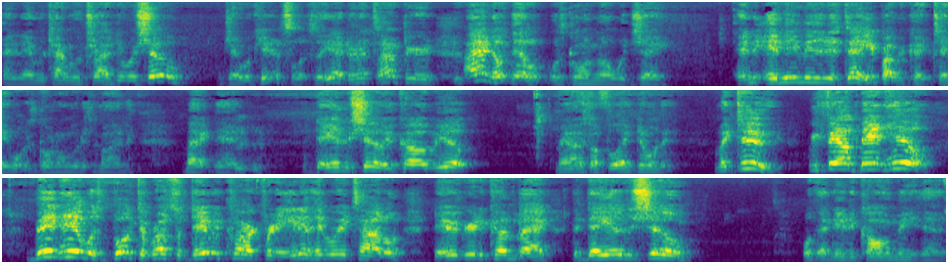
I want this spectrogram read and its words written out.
And every time we would try to do a show, Jay would cancel it. So yeah, during that time period, I didn't know what the hell was going on with Jay. And and even to this day, he probably couldn't tell you what was going on with his mind back then. The day of the show, he called me up. Man, I just don't feel like doing it. I'm like, dude, we found Ben Hill. Ben Hill was booked to wrestle David Clark for the AW heavyweight title. David agreed to come back the day of the show. Well, they need to call me then.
